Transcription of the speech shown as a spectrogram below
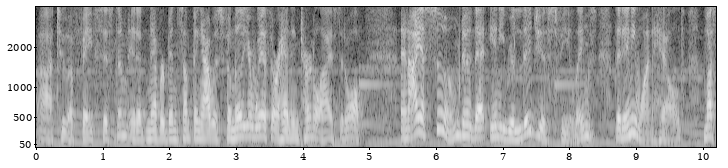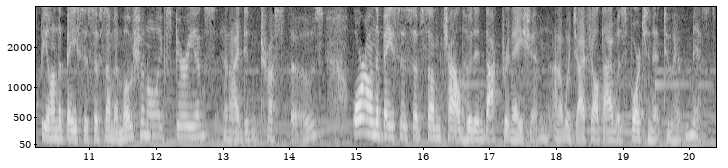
uh, to a faith system. It had never been something I was familiar with or had internalized at all. And I assumed that any religious feelings that anyone held must be on the basis of some emotional experience, and I didn't trust those, or on the basis of some childhood indoctrination, uh, which I felt I was fortunate to have missed.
